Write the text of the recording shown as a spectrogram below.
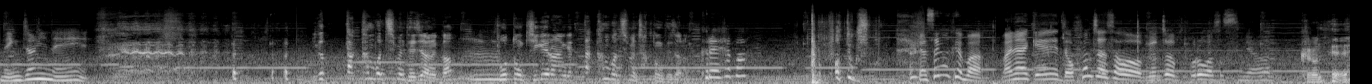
냉정이네. 이거 딱 한 번 치면 되지 않을까? 음. 보통 기계라는 게 딱 한 번 치면 작동되잖아 그래 해봐. 아 뜨고 싶어 야 생각해봐. 만약에 너 혼자서 면접 보러 왔었으면 그렇네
